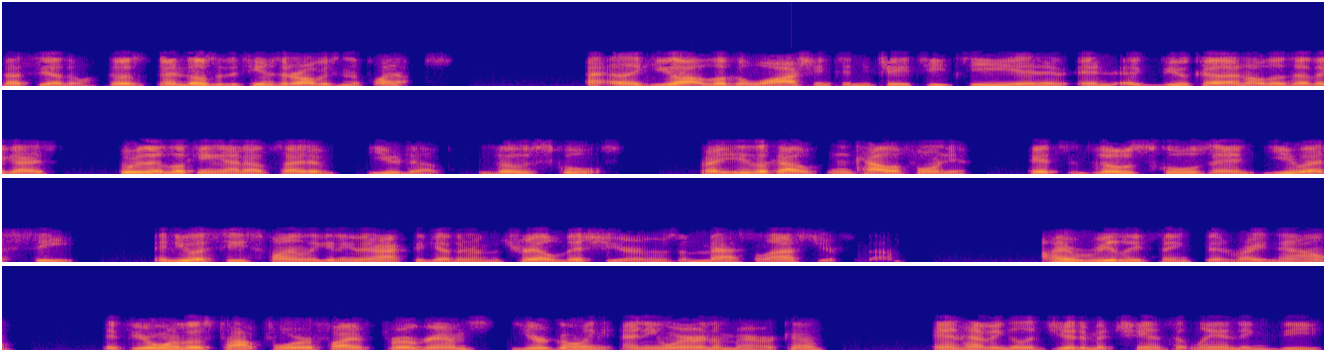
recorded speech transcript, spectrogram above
That's the other one. Those and those are the teams that are always in the playoffs. Like you got look at Washington, JTT, and, and Buka, and all those other guys. Who are they looking at outside of UW? Those schools, right? You look out in California, it's those schools and USC. And USC is finally getting their act together on the trail this year. It was a mess last year for them. I really think that right now, if you're one of those top four or five programs, you're going anywhere in America and having a legitimate chance at landing the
